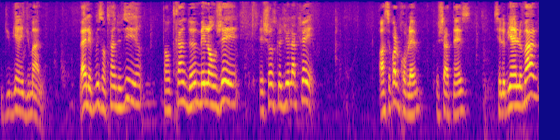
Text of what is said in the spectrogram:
du bien et du mal. Là, il est plus en train de dire, tu en train de mélanger des choses que Dieu l'a créées. Alors, c'est quoi le problème de Chatnez C'est le bien et le mal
